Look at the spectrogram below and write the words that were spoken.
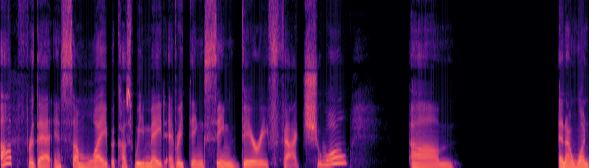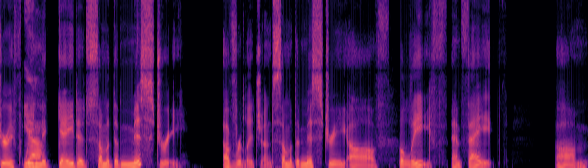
up for that in some way because we made everything seem very factual. Um, and I wonder if we yeah. negated some of the mystery of religion, some of the mystery of belief and faith. Um,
